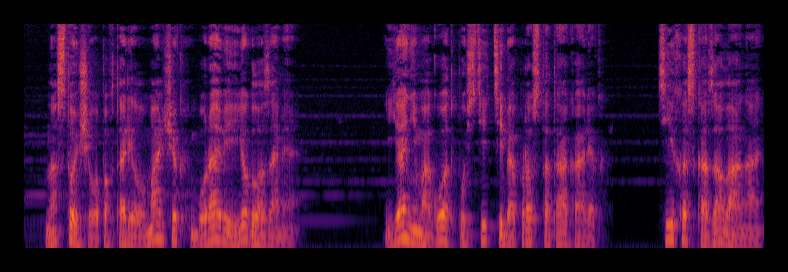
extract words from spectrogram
– настойчиво повторил мальчик, бурави ее глазами. «Я не могу отпустить тебя просто так, Алек», – тихо сказала она.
